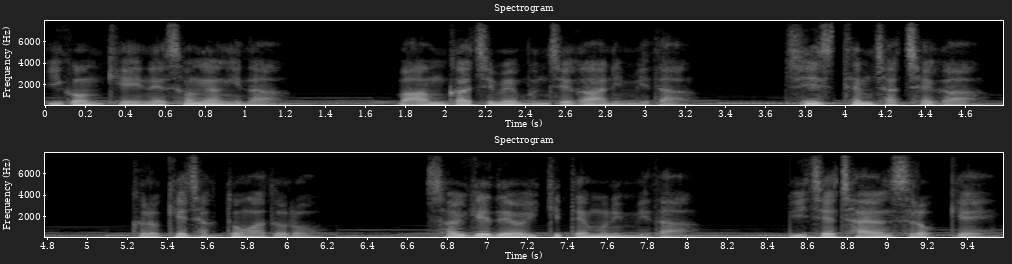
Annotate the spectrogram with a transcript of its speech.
이건 개인의 성향이나 마음가짐의 문제가 아닙니다. 시스템 자체가 그렇게 작동하도록 설계되어 있기 때문입니다. 이제 자연스럽게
